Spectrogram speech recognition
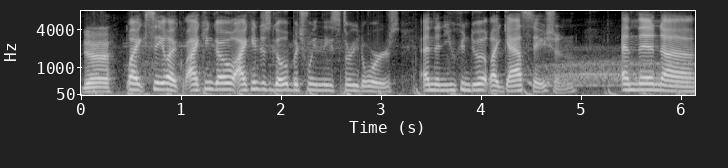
Yeah. Like see like I can go I can just go between these three doors and then you can do it like gas station. And then uh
